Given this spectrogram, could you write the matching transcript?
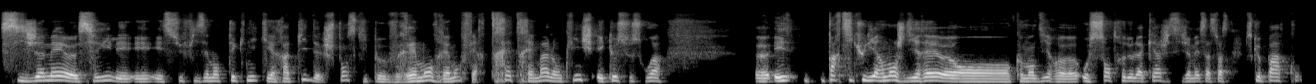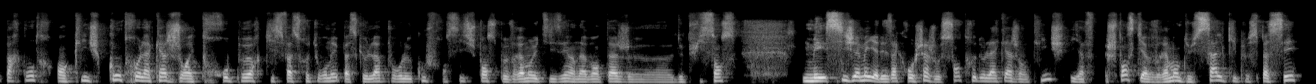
si jamais euh, Cyril est, suffisamment technique et rapide, je pense qu'il peut vraiment, vraiment faire très, très mal en clinch et que ce soit et particulièrement, je dirais, euh, en comment dire, euh, au centre de la cage, si jamais ça se passe. Parce que par, par contre, en clinch contre la cage, j'aurais trop peur qu'il se fasse retourner parce que là, pour le coup, Francis, je pense, peut vraiment utiliser un avantage de puissance. Mais si jamais il y a des accrochages au centre de la cage en clinch, il y a, je pense qu'il y a vraiment du sale qui peut se passer.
